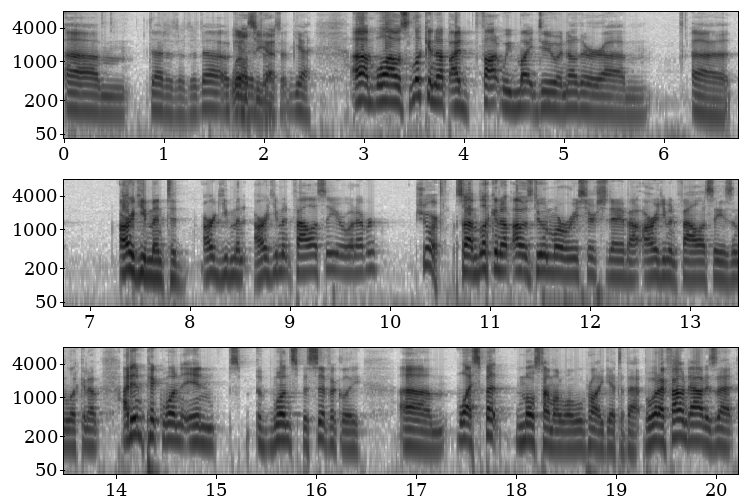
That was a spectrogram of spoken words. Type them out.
Um, da, da, da, da, da. Okay, What else you got? Yeah. Um, well, I was looking up. I thought we might do another um, uh, argumented argument argument fallacy or whatever. Sure. So I'm looking up. I was doing more research today about argument fallacies and looking up. I didn't pick one in one specifically. Um, well, I spent most time on one. We'll probably get to that. But what I found out is that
